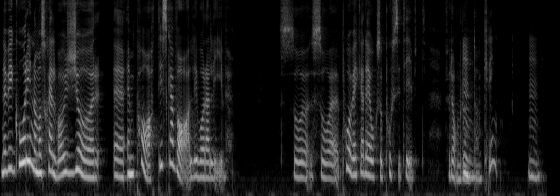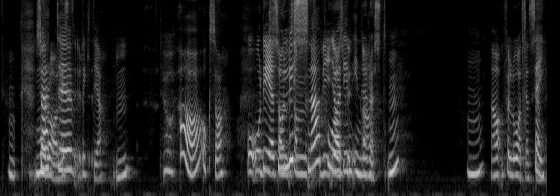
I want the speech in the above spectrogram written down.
när vi går inom oss själva och gör eh, empatiska val i våra liv, så, så påverkar det också positivt för dem mm. runt omkring. Mm. Mm. Moraliskt att, eh, riktiga. Mm. Ja, också. Och, och det så som, lyssna som vi, på din inre ja. röst. Mm. Mm. Ja, förlåt jag ska. Säg.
